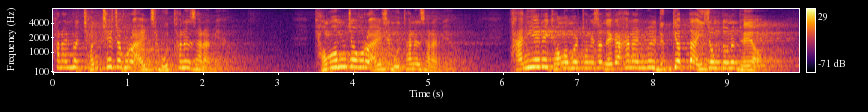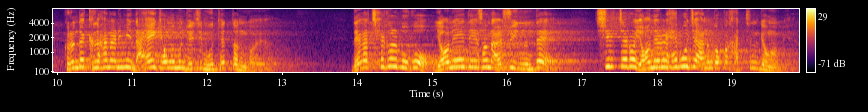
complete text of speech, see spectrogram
하나님을 전체적으로 알지 못하는 사람이에요. 경험적으로 알지 못하는 사람이에요. 다니엘의 경험을 통해서 내가 하나님을 느꼈다 이 정도는 돼요. 그런데 그 하나님이 나의 경험은 되지 못했던 거예요. 내가 책을 보고 연애에 대해서는 알 수 있는데 실제로 연애를 해보지 않은 것과 같은 경험이에요.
